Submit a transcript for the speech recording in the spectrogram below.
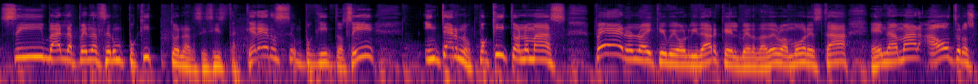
sí, vale la pena ser un poquito narcisista, quererse un poquito, ¿sí? interno, poquito nomás. Pero no hay que olvidar que el verdadero amor está en amar a otros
